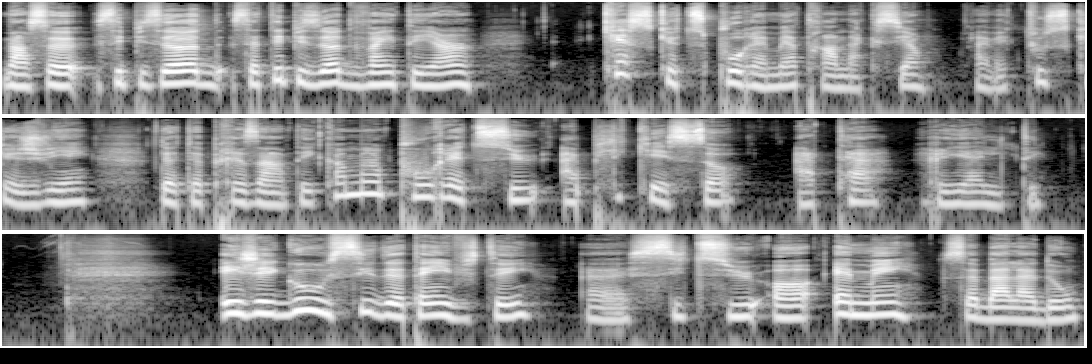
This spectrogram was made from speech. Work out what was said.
dans cet épisode, cet épisode 21, qu'est-ce que tu pourrais mettre en action avec tout ce que je viens de te présenter? Comment pourrais-tu appliquer ça à ta réalité? Et j'ai goût aussi de t'inviter, euh, si tu as aimé ce balado,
